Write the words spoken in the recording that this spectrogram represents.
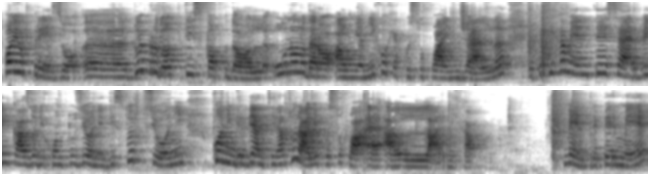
poi ho preso eh, due prodotti Stop Doll, uno lo darò a un mio amico che è questo qua in gel e praticamente serve in caso di contusioni e distorsioni con ingredienti naturali e questo qua è all'arnica. Mentre per me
